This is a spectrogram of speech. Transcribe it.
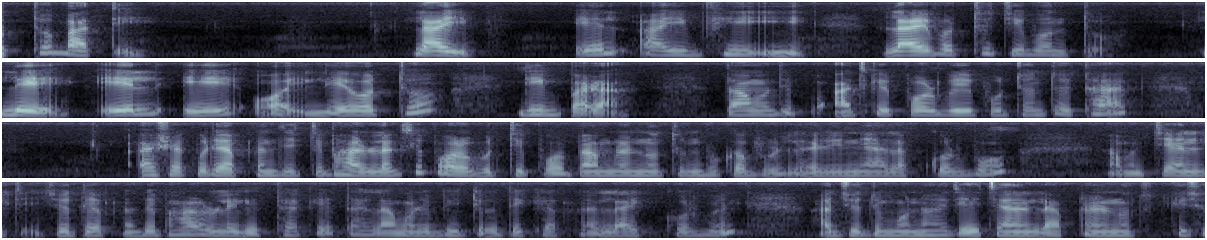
অর্থ বাতি। Live L I V E live অর্থ জীবন্ত। লে, এল, এ অয় লে অর্থ ডিম পাড়া তো আমাদের আজকের পর্ব এ পর্যন্ত থাক। আশা করি আপনাদের যে ভালো লাগছে, পরবর্তী পর্বে আমরা নতুন ভোকাবুলারি নিয়ে আলাপ করব। আমার চ্যানেলটি যদি আপনাদের ভালো লেগে থাকে, তাহলে আমার ভিডিও দেখে আপনারা লাইক করবেন। আর যদি মনে হয় যে এই চ্যানেলে আপনারা নতুন কিছু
